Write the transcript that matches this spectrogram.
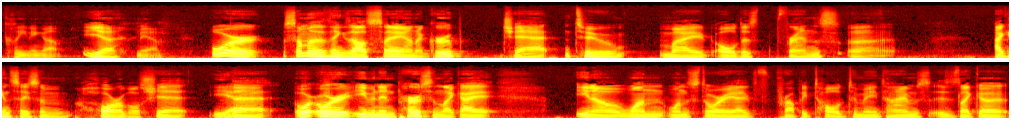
cleaning up. Yeah. Yeah. Or some of the things I'll say on a group chat to my oldest friends, uh, I can say some horrible shit. Yeah. That or or even in person, like I you know, one one story I've probably told too many times is like a,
